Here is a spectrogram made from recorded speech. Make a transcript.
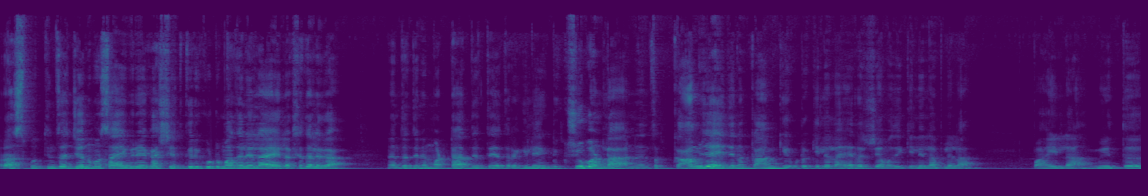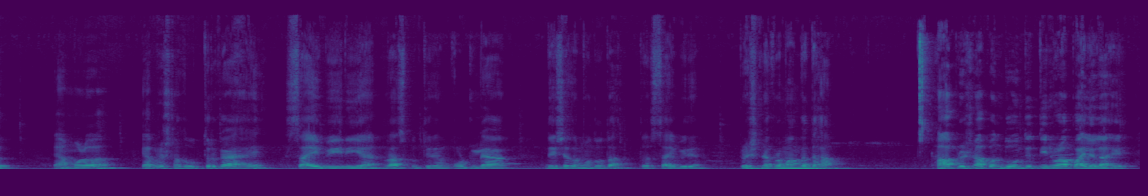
रासपुतींचा जन्म सायबेरिया एका शेतकरी कुटुंबात झालेला आहे. लक्षात आलं का? नंतर त्याने मठात तीर्थयात्रा केली एक भिक्षू बनला आणि त्यांचं काम जे आहे त्यानं काम के कुठं केलेलं आहे? रशियामध्ये केलेलं आपल्याला पाहायला मिळतं. त्यामुळं या प्रश्नाचं उत्तर काय आहे? सायबेरियन. रासपुतीन कुठल्या देशाचा म्हणत होता? तर सायबेरियन. प्रश्न क्रमांक दहा. हा प्रश्न आपण दोन ते तीन वेळा पाहिलेला आहे.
